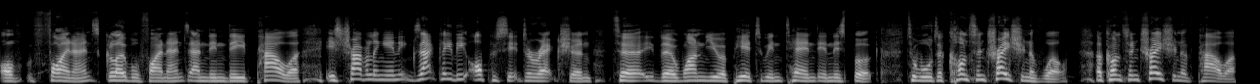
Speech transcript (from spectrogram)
of finance, global finance, and indeed power is traveling in exactly the opposite direction to the one you appear to intend in this book, towards a concentration of wealth, a concentration of power,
